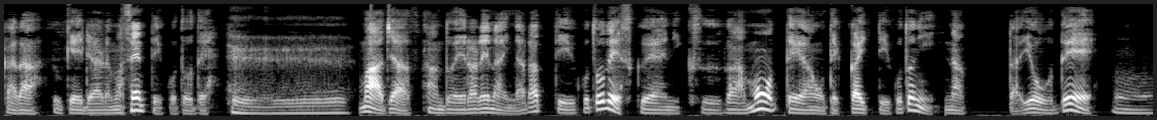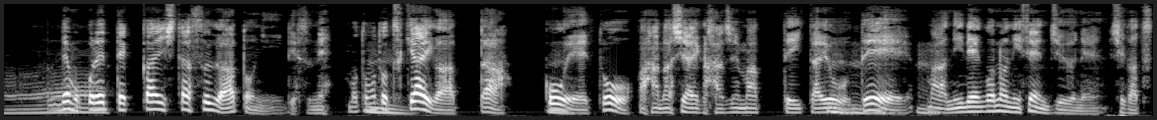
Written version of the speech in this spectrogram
から、受け入れられませんっていうことで、へえ。まあじゃあ、賛同得られないならっていうことで、スクエアエニックス側も提案を撤回っていうことになったようで、うん。でもこれ、撤回したすぐ後にですね、もともと付き合いがあった光栄とまあ話し合いが始まっていたようで、うんうんうんまあ2年後の2010年4月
